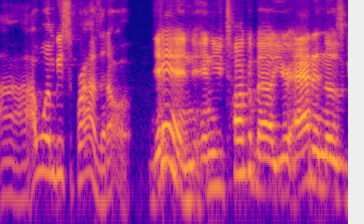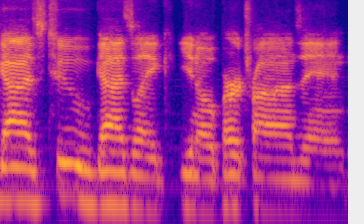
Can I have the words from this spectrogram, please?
uh, I wouldn't be surprised at all. Yeah, and, and you talk about you're adding those guys to guys like you know Bertans and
